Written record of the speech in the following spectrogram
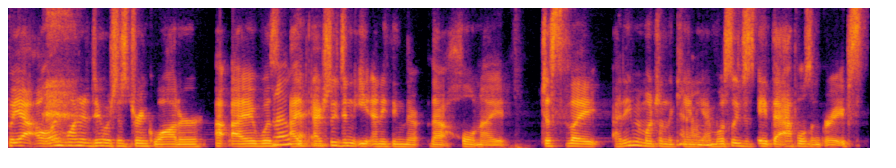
But yeah, all I wanted to do was just drink water. I, I was. I actually didn't eat anything there that whole night. Just like I didn't even munch on the candy. No. I mostly just ate the apples and grapes.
